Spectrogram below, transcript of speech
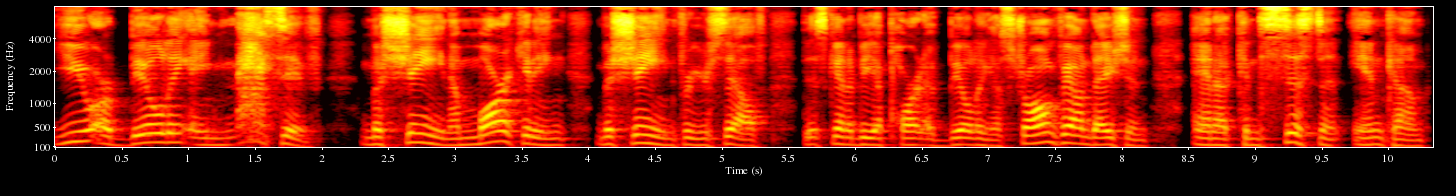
you are building a massive machine, a marketing machine for yourself that's going to be a part of building a strong foundation and a consistent income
